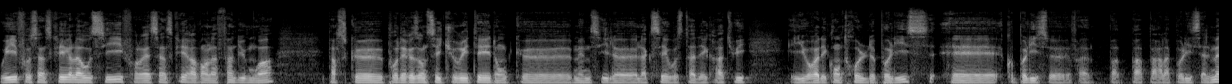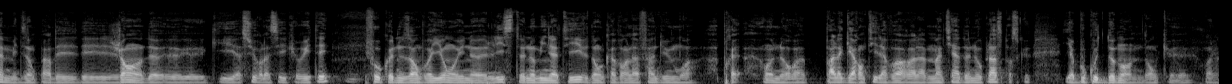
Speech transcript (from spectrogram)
Oui, il faut s'inscrire là aussi, il faudrait s'inscrire avant la fin du mois, parce que pour des raisons de sécurité, donc même si l'accès au stade est gratuit, il y aura des contrôles de police, et, police euh, enfin pas, par la police elle-même, mais disons par des, gens de, qui assurent la sécurité. Il faut que nous envoyions une liste nominative donc avant la fin du mois. Après, on n'aura pas la garantie d'avoir le maintien de nos places parce qu'il y a beaucoup de demandes. Donc euh, voilà.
